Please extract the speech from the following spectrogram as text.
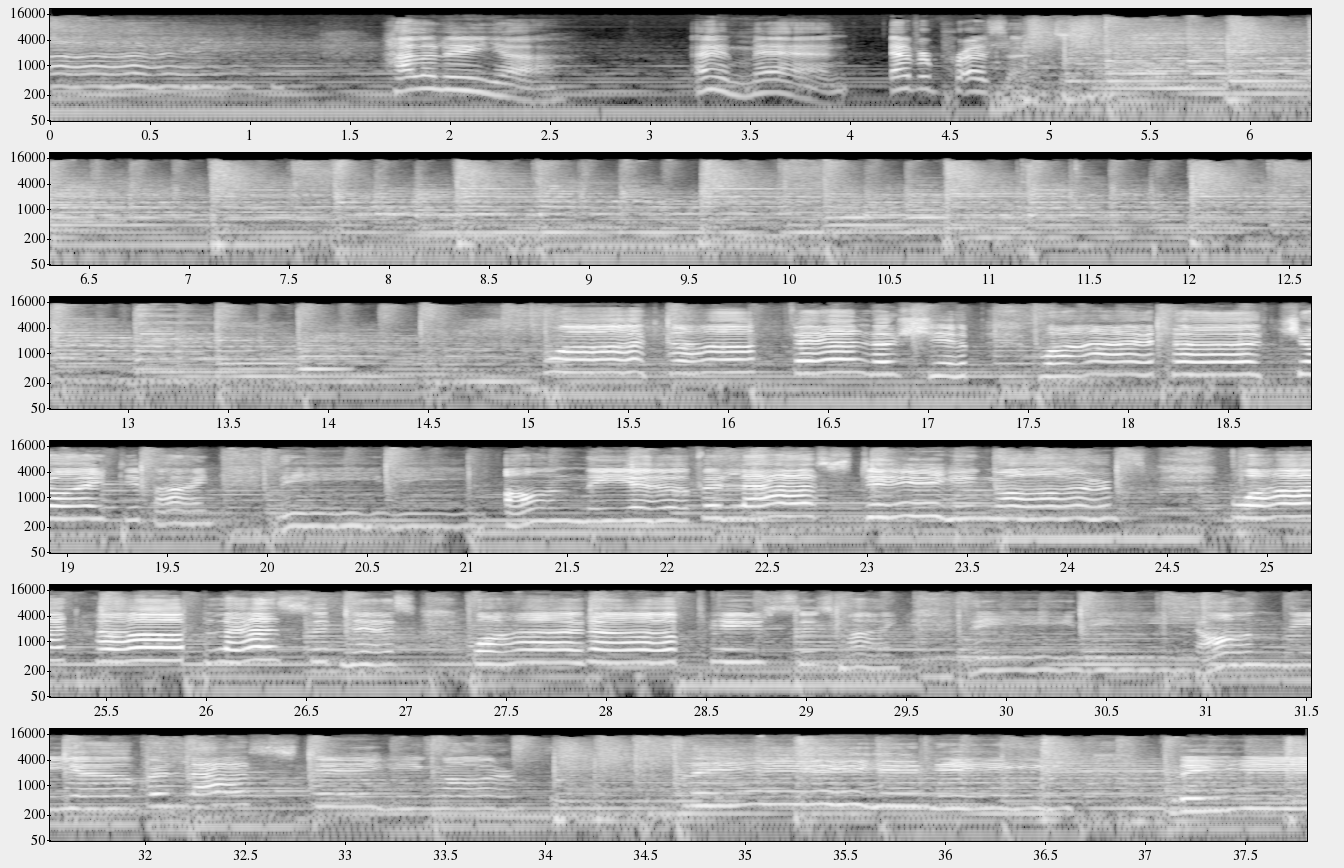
Hallelujah. Amen. Ever present. What a fellowship, what a joy divine, leaning on the everlasting arms. What a blessedness, what a peace is mine, leaning on the everlasting arms. Leaning, leaning,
